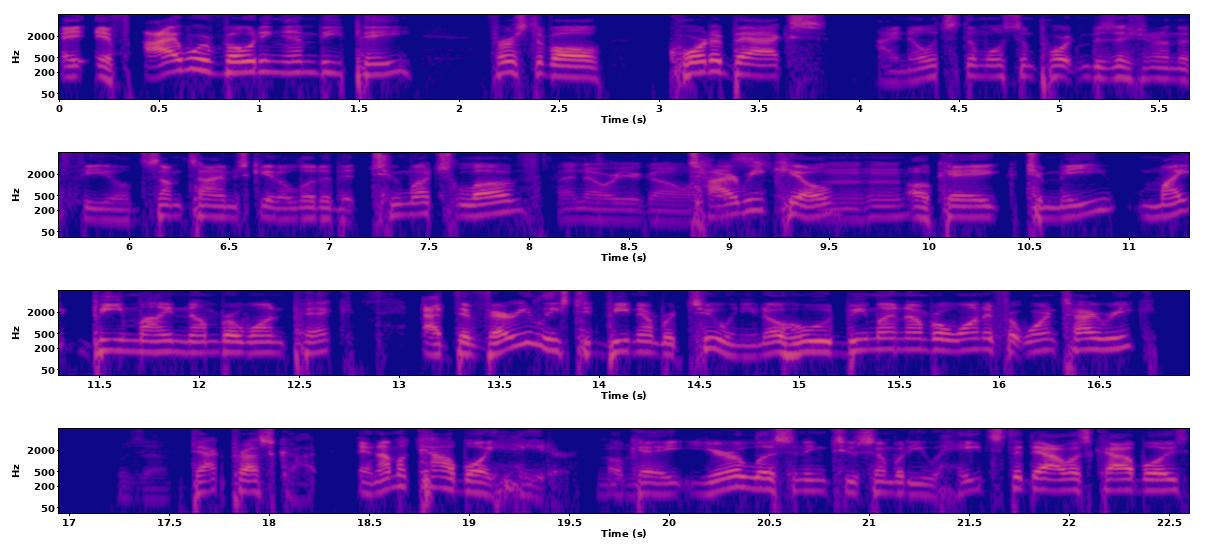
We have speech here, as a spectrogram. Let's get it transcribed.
if I were voting MVP, first of all, quarterbacks. I know it's the most important position on the field. Sometimes get a little bit too much love. I know where you're going. This. Hill, Mhm. okay, to me, might be my number one pick. At the very least, he'd be number two. And you know who would be my number one if it weren't Tyreek? Who's that? Dak Prescott. And I'm a Cowboy hater, Mm-hmm. okay? You're listening to somebody who hates the Dallas Cowboys.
